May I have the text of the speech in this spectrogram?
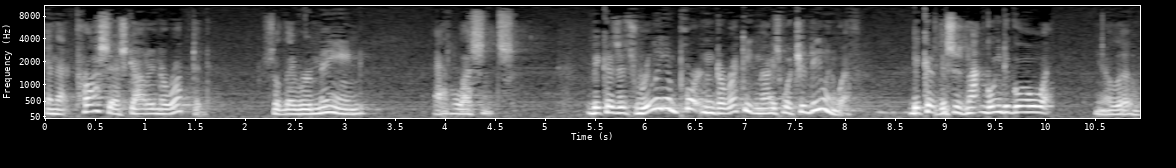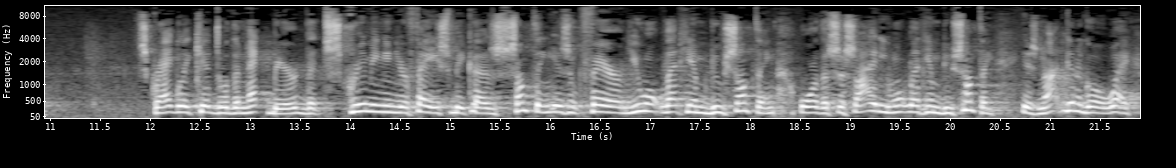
And that process got interrupted. So they remained adolescents. Because it's really important to recognize what you're dealing with. Because this is not going to go away. You know, the scraggly kids with a neck beard that's screaming in your face because something isn't fair and you won't let him do something or the society won't let him do something is not going to go away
